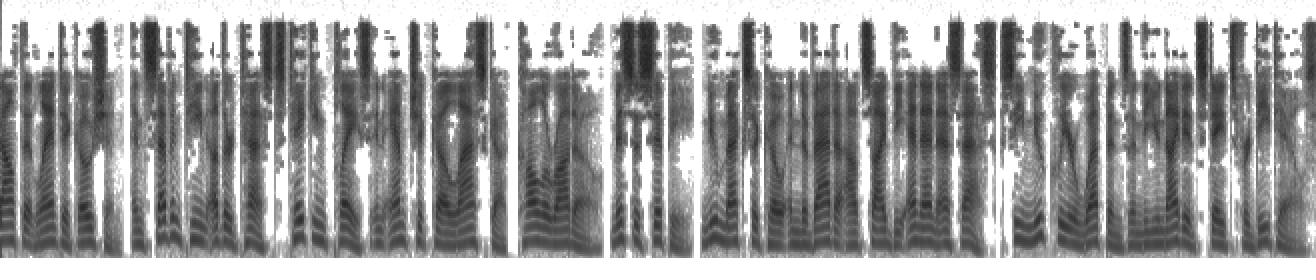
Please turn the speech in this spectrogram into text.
South Atlantic Ocean, and 17 other tests taking place in Amchitka, Alaska, Colorado, Mississippi, New Mexico and Nevada outside the NNSS see Nuclear Weapons and the United States for details.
